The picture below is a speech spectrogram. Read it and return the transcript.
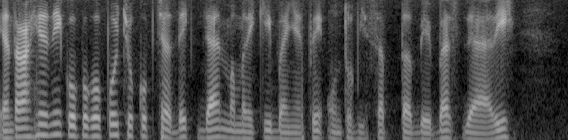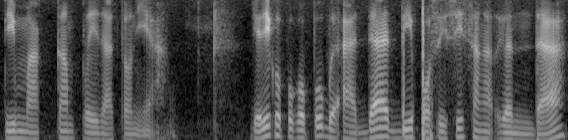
Yang terakhir nih, kupu-kupu cukup cerdik dan memiliki banyak trik untuk bisa terbebas dari dimakan predatornya. Jadi kupu-kupu berada di posisi sangat rendah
